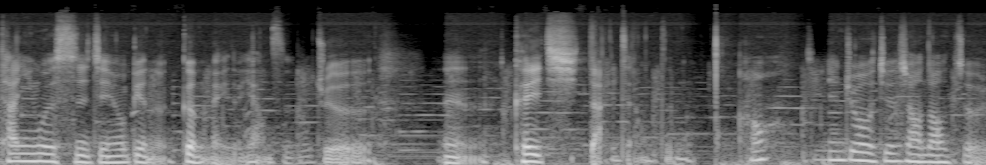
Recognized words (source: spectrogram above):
它，因为时间又变得更美的样子。我觉得，嗯，可以期待这样子。好，今天就介绍到这里。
